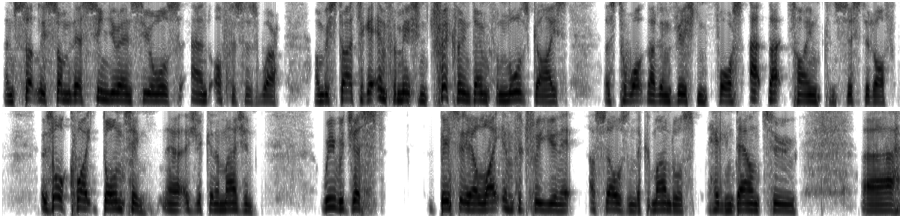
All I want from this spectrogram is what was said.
and certainly some of their senior NCOs and officers were. And we started to get information trickling down from those guys as to what that invasion force at that time consisted of. It was all quite daunting, uh, as you can imagine. We were just basically a light infantry unit, ourselves and the commandos, heading down to uh,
